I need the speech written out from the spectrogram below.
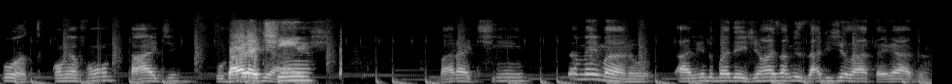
Pô, tu come à vontade. por Baratinho. 10 reais. Baratinho. Também, mano, além do bandejão, as amizades de lá, tá ligado?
